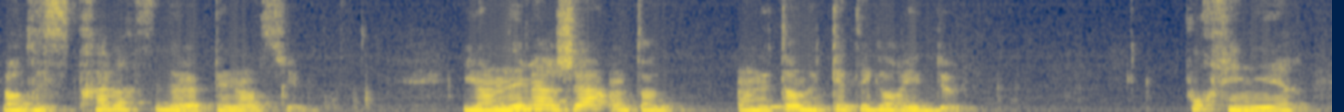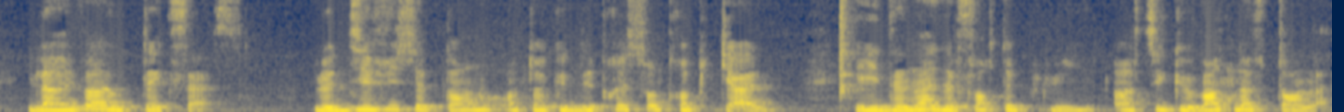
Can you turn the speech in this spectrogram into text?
lors de sa traversée de la péninsule. Il en émergea en étant de catégorie 2. Pour finir, il arriva au Texas, le 18 septembre en tant que dépression tropicale, et il donna de fortes pluies ainsi que 29 tornades.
